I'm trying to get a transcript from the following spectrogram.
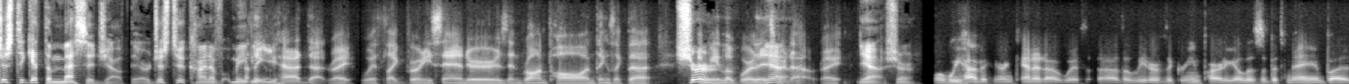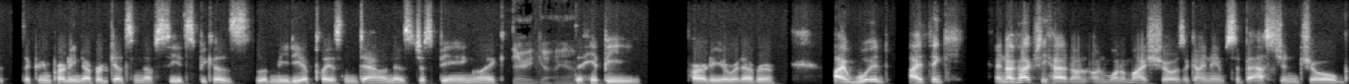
Just to get the message out there, just to kind of maybe. I think you had that, right? With like Bernie Sanders and Ron Paul and things like that. Sure. I mean, look where they yeah. turned out, right? Yeah, sure. Well, we have it here in Canada with uh, the leader of the Green Party, Elizabeth May, but the Green Party never gets enough seats because the media plays them down as just being like there you go, yeah. the hippie party or whatever. I would, I think and I've actually had on, on one of my shows a guy named Sebastian Job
